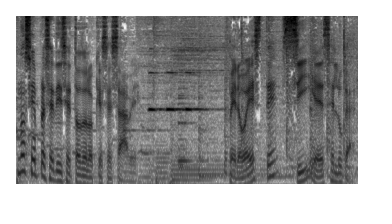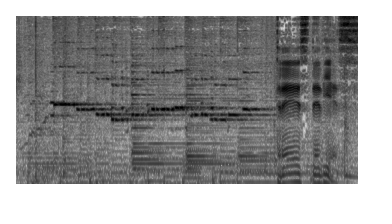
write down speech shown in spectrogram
No siempre se dice todo lo que se sabe, pero este sí es el lugar. 3 de 10.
